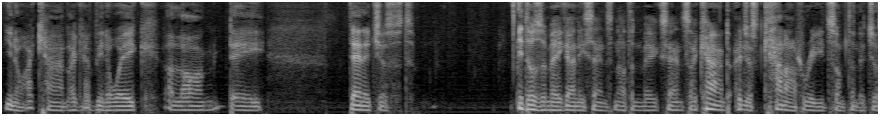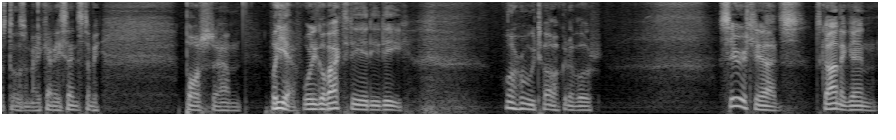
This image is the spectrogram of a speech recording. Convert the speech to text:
you know, I can't. Like I've been awake a long day, then it just it doesn't make any sense. Nothing makes sense. I can't. I just cannot read something that just doesn't make any sense to me. But um, but yeah, we'll go back to the ADD. What are we talking about? Seriously, lads, it's gone again.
